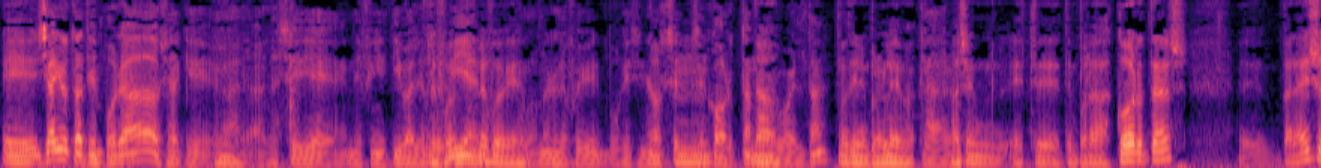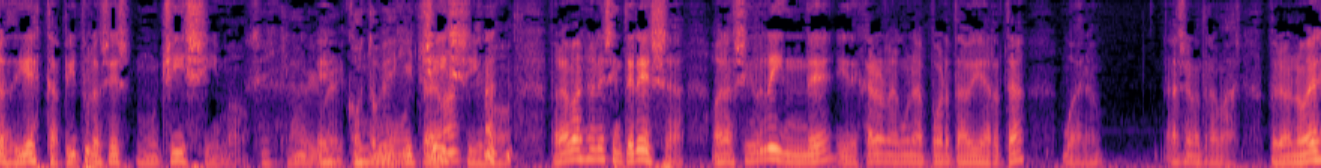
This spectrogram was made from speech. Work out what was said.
ya hay otra temporada, o sea que a, a la serie en definitiva le, Mm. Le fue, fue- bien, le fue bien. Por lo menos le fue bien, porque si no se, Mm. se cortan No. de vuelta. No tienen problema. Claro. Hacen este, temporadas cortas. Eh, para ellos 10 capítulos es muchísimo. Sí, claro, Es el costo que dijiste. además. muchísimo. Para más no les interesa. Ahora, si rinde y dejaron alguna puerta abierta, bueno, hacen otra más. Pero no es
